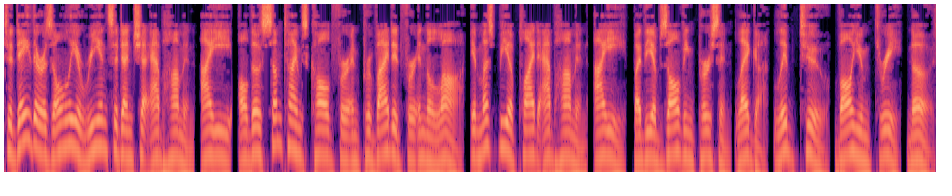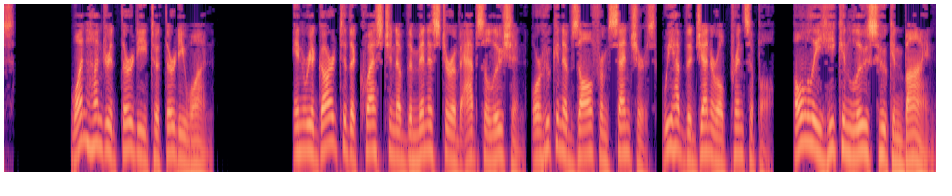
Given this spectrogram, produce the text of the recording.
Today there is only a reincidentia ab hominem, i.e., although sometimes called for and provided for in the law, it must be applied ab hominem, i.e., by the absolving person Lega, lib 2, volume 3, nos. 130 to 31. In regard to the question of the minister of absolution, or who can absolve from censures, we have the general principle, only he can loose who can bind.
